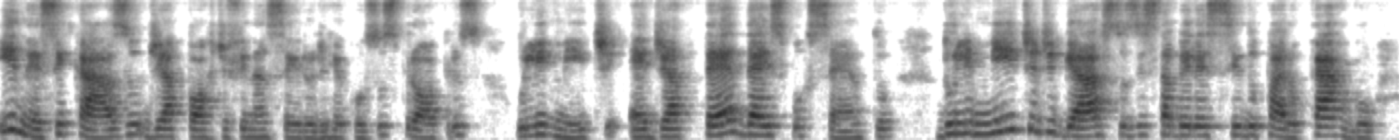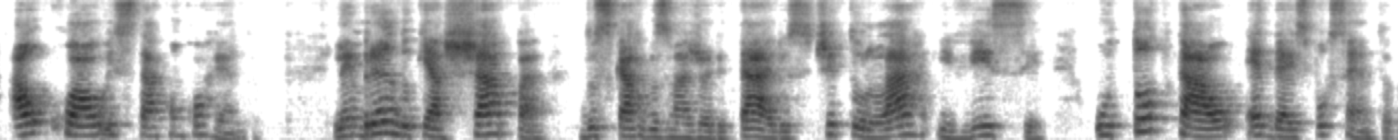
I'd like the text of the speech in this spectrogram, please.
E nesse caso, de aporte financeiro de recursos próprios, o limite é de até 10% do limite de gastos estabelecido para o cargo ao qual está concorrendo. Lembrando que a chapa dos cargos majoritários, titular e vice, o total é 10%.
